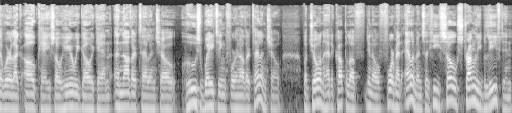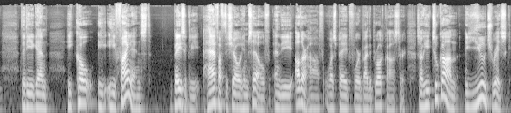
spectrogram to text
that were like, okay, so here we go again, another talent show. Who's waiting for another talent show? But John had a couple of you know format elements that he so strongly believed in that he again he co he, he financed basically half of the show himself, and the other half was paid for by the broadcaster. So he took on a huge risk.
